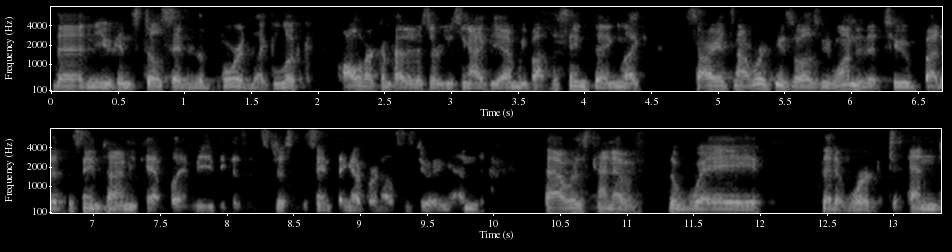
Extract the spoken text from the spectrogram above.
then you can still say to the board, like, look, all of our competitors are using IBM. We bought the same thing. Like, sorry, it's not working as well as we wanted it to. But at the same time, you can't blame me because it's just the same thing everyone else is doing. And that was kind of the way that it worked. And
